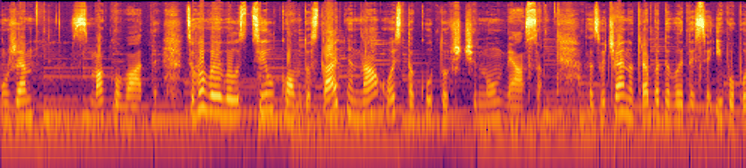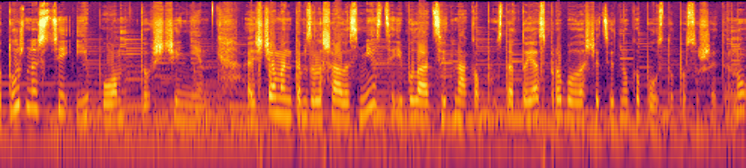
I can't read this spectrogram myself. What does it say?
уже смакувати. Цього виявилось цілком достатньо на ось таку товщину м'яса. Звичайно, треба дивитися і по потужності, і по товщині. Ще в мене там залишалось місце і була цвітна капуста, то я спробувала ще цвітну капусту посушити. Ну,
